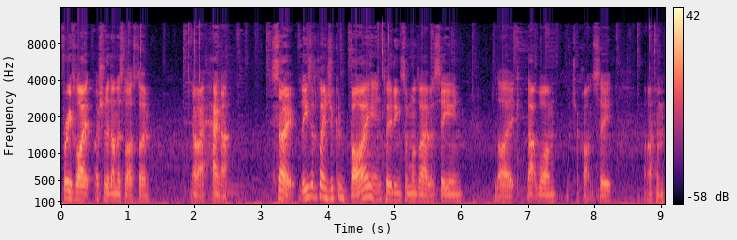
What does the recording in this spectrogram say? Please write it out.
free flight. I should have done this last time. Alright, hangar. So, these are the planes you can buy, including some ones I haven't seen, like that one, which I can't see. Um,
